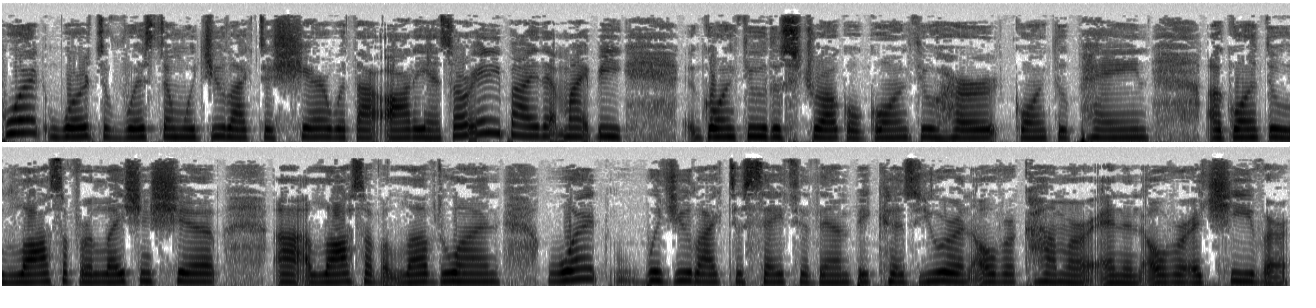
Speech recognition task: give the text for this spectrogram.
what words of wisdom would you like to share with our audience or anybody that might be going through the struggle, going through hurt, going through pain, uh, going through loss of relationship, uh, a loss of a loved one? What would you like to say to them because you are an overcomer and an overachiever?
